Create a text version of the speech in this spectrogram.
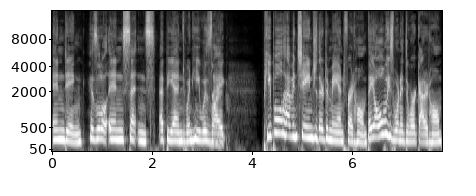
ending, his little end sentence at the end when he was Right. like, People haven't changed their demand for at home. They always wanted to work out at home.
